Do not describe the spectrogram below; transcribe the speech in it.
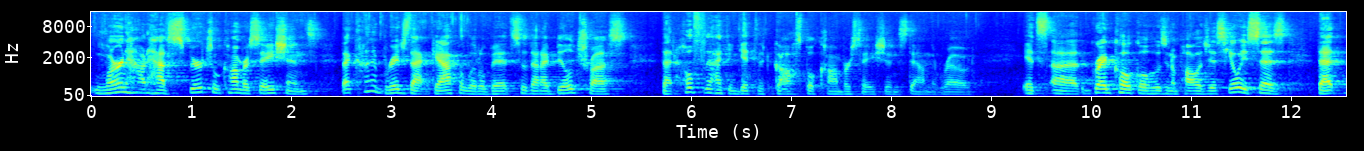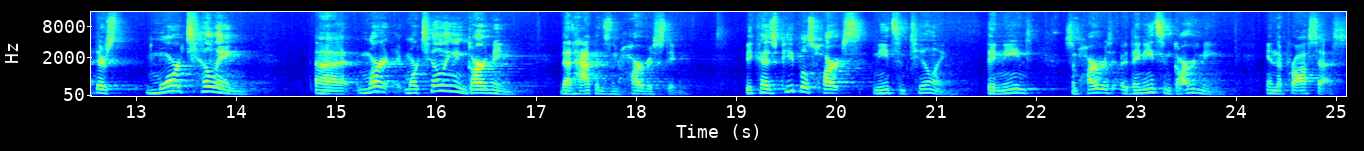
learn how to have spiritual conversations that kind of bridge that gap a little bit so that I build trust that hopefully I can get to gospel conversations down the road? It's uh, Greg Koukl, who's an apologist, he always says that there's more tilling, uh, more, more tilling and gardening that happens than harvesting because people's hearts need some tilling. They need some harvest, or they need some gardening in the process.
